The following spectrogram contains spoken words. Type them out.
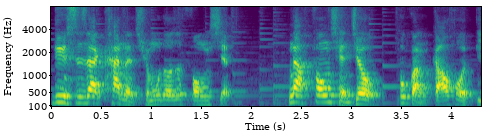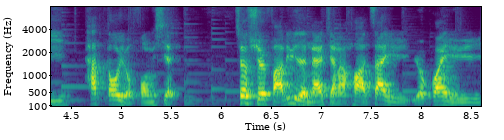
律师在看的全部都是风险。那风险就不管高或低，它都有风险。就学法律人来讲的话，在于有关于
